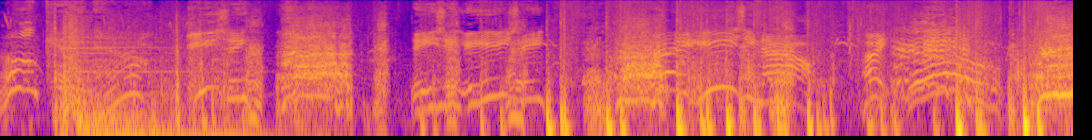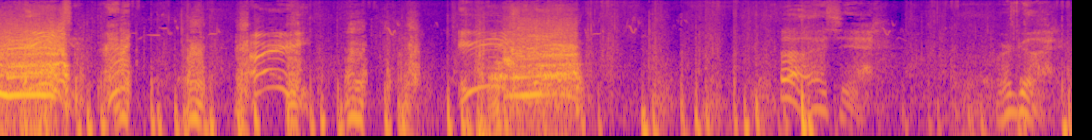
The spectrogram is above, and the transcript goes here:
Okay now. Easy. Easy, easy. Hey, easy now. Hey. Oh, that's it. We're good.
